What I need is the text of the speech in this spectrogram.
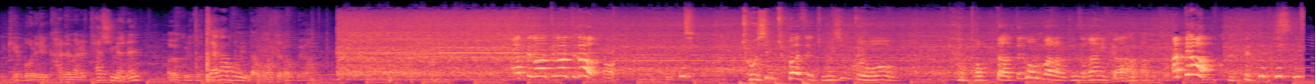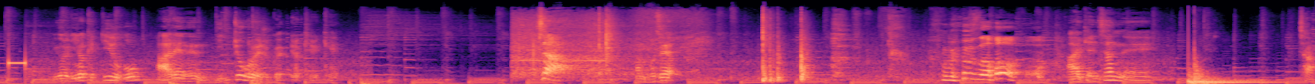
이렇게 머리를 가르마를 타시면은 얼굴이 더 작아 보인다고 하더라고요. 아 뜨거 뜨거 뜨거. 어. 조심 좀 하세요 조심 좀. 덥다 뜨거운 바람 계속 아, 하니까. 더- 아 뜨거. 이걸 이렇게 띄우고 아래는 이쪽으로 해줄 거예요. 이렇게 이렇게. 자, 한번 보세요. 왜 웃어? 아 괜찮네. 자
